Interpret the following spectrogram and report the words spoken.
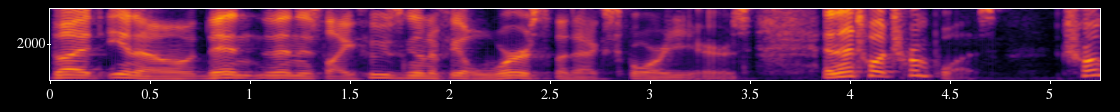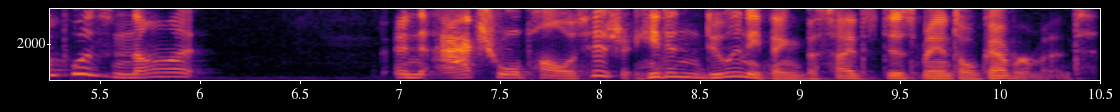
But you know, then then it's like who's going to feel worse the next four years, and that's what Trump was. Trump was not an actual politician. He didn't do anything besides dismantle government,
